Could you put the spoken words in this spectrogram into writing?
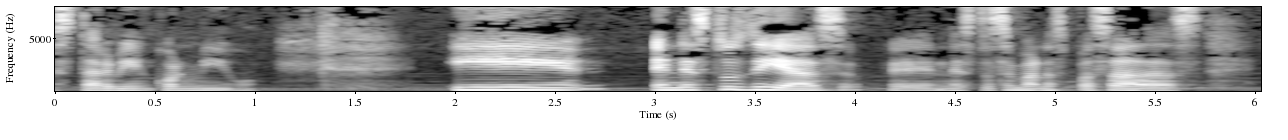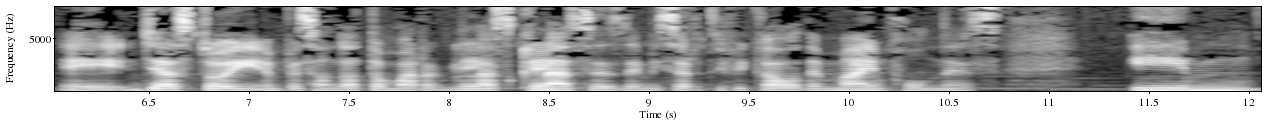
estar bien conmigo. Y en estos días, en estas semanas pasadas, eh, ya estoy empezando a tomar las clases de mi certificado de mindfulness y mm,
